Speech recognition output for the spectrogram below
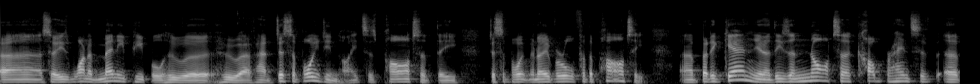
Uh, so he's one of many people who, uh, who have had disappointing nights as part of the disappointment overall for the party. Uh, but again, you know, these are not a comprehensive uh,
